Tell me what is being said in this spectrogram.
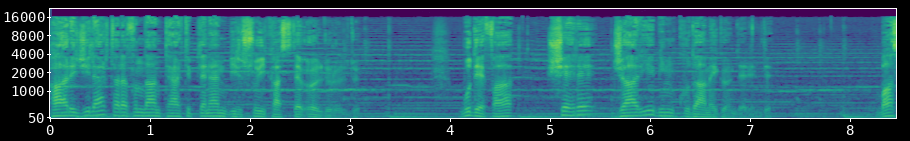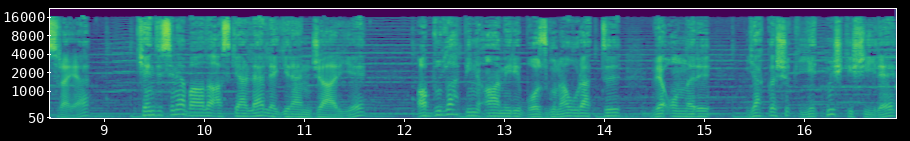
hariciler tarafından tertiplenen bir suikaste öldürüldü. Bu defa şehre Cariye bin Kudame gönderildi. Basra'ya kendisine bağlı askerlerle giren Cariye, Abdullah bin Amir'i bozguna uğrattı ve onları yaklaşık 70 kişiyle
